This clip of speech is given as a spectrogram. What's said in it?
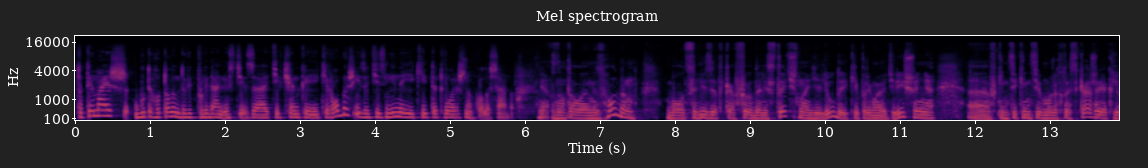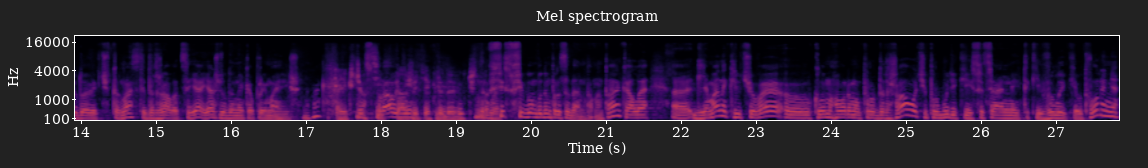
то ти маєш бути готовим до відповідальності за за ті вчинки, які робиш, і за ті зміни, які ти твориш навколо себе. Я з Наталою не згоден, бо це візія така феодалістична. Є люди, які приймають рішення. Е, В кінці кінців, може, хтось скаже, як Людовік XIV, держава це я, я ж людина, яка приймає рішення. Так? А якщо всі скажуть, як Людовік Ну, Всі, всі будемо президентами, так але е, для мене ключове, е, коли ми говоримо про державу чи про будь-який соціальний такий велике утворення,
